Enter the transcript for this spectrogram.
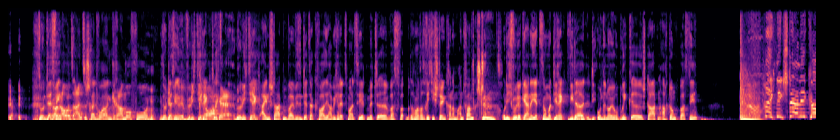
So, und deswegen, Hört auf, uns anzuschreien vor euren Grammophon. so, deswegen würde ich direkt, jetzt, würde ich direkt einstarten, weil wir sind jetzt ja quasi, habe ich ja letztes Mal erzählt, mit, äh, was, was- dass man was richtig stellen kann am Anfang. Stimmt. Und ich würde gerne jetzt nochmal direkt wieder die, unsere neue Rubrik äh, starten. Achtung, Basti. Richtig Stellikus!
